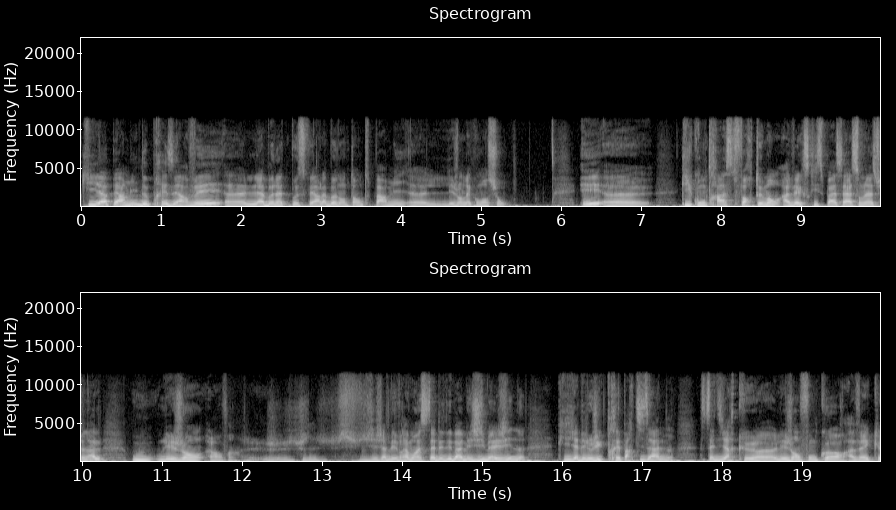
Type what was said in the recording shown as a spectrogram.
qui a permis de préserver euh, la bonne atmosphère, la bonne entente parmi les gens de la Convention, et qui contraste fortement avec ce qui se passe à l'Assemblée nationale, où les gens, alors enfin, je n'ai jamais vraiment assisté à des débats, mais j'imagine qu'il y a des logiques très partisanes, c'est-à-dire que euh, les gens font corps avec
